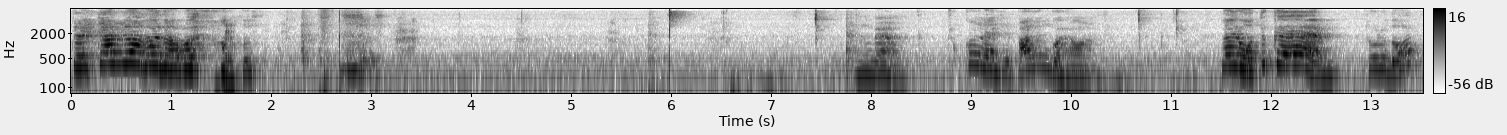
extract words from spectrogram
내 카메라가 나와요. 근데 초콜릿이 빠진 거예요. 나 이거 어떡해? 도로 넣어?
